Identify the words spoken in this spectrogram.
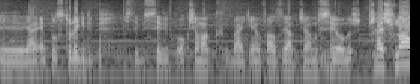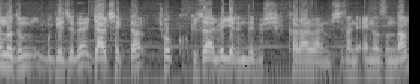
E, yani Apple Store'a gidip işte bir sevip okşamak belki en fazla yapacağımız şey olur. Ben şunu anladım bu gecede gerçekten çok güzel ve yerinde bir karar vermişiz. Hani en azından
